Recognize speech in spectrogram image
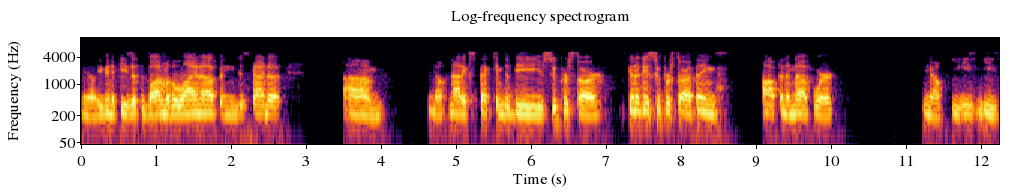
you know, even if he's at the bottom of the lineup and just kind of, um, you know, not expect him to be your superstar, he's going to do superstar things often enough where, you know, he's he's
